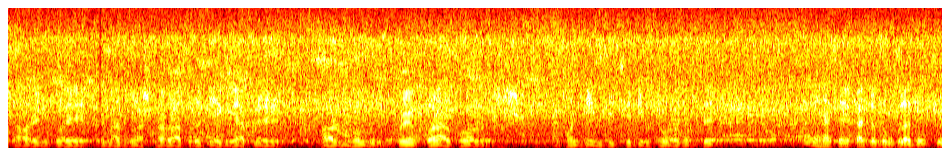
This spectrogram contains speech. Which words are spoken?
শাওয়ারিং করে এই মাছগুলো সারা রাত্রে জেগে আপনার হরমোন প্রয়োগ করার পর এখন ডিম দিচ্ছে, ডিম সংগ্রহ করছে। হ্যাঁসের কার্যক্রমগুলো দেখছে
